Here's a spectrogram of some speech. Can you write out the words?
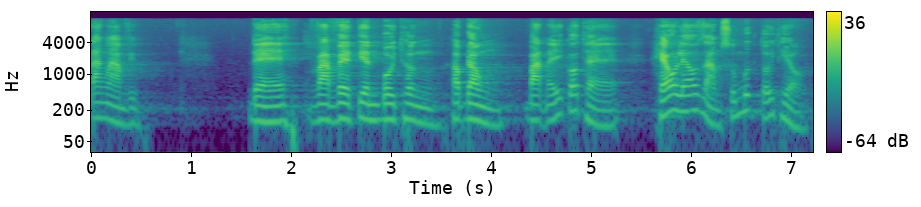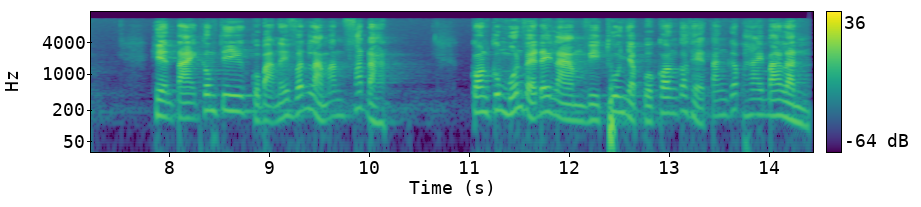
đang làm việc. Để và về tiền bồi thường, hợp đồng, bạn ấy có thể khéo léo giảm xuống mức tối thiểu. Hiện tại công ty của bạn ấy vẫn làm ăn phát đạt. Con cũng muốn về đây làm vì thu nhập của con có thể tăng gấp hai, ba lần.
